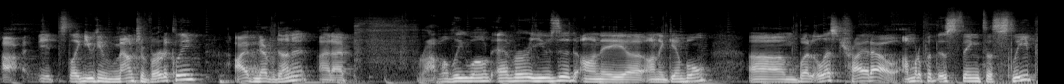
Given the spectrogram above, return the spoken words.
uh, it's like you can mount it vertically. I've never done it, and I probably won't ever use it on a, uh, on a gimbal. Um, but let's try it out. I'm gonna put this thing to sleep.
